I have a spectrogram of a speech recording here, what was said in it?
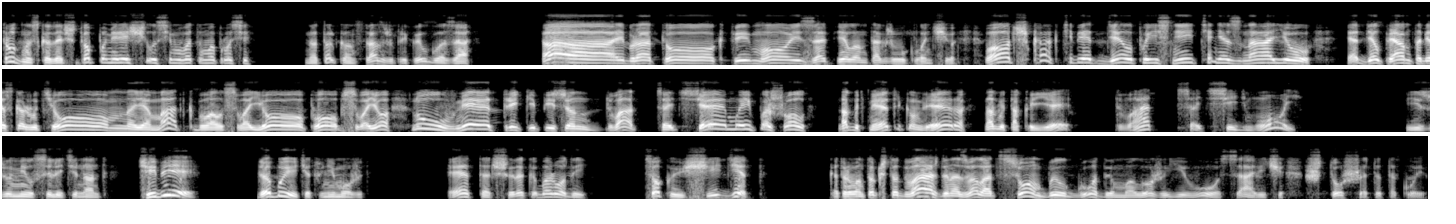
Трудно сказать, что померещилось ему в этом вопросе, но только он сразу же прикрыл глаза. «Ай, браток, ты мой!» — запел он также уклончиво. «Вот ж как тебе это дело пояснить, я не знаю. Это дело прям тебе скажу темное. Матка бывал свое, поп свое. Ну, в метрике писан двадцать семь и пошел. Надо быть метриком, Вера, надо быть так и есть. Двадцать седьмой?» — изумился лейтенант. Тебе? Да быть этого не может. Этот широкобородый, цокающий дед, которого он только что дважды назвал отцом, был годом моложе его, Савича. Что ж это такое?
